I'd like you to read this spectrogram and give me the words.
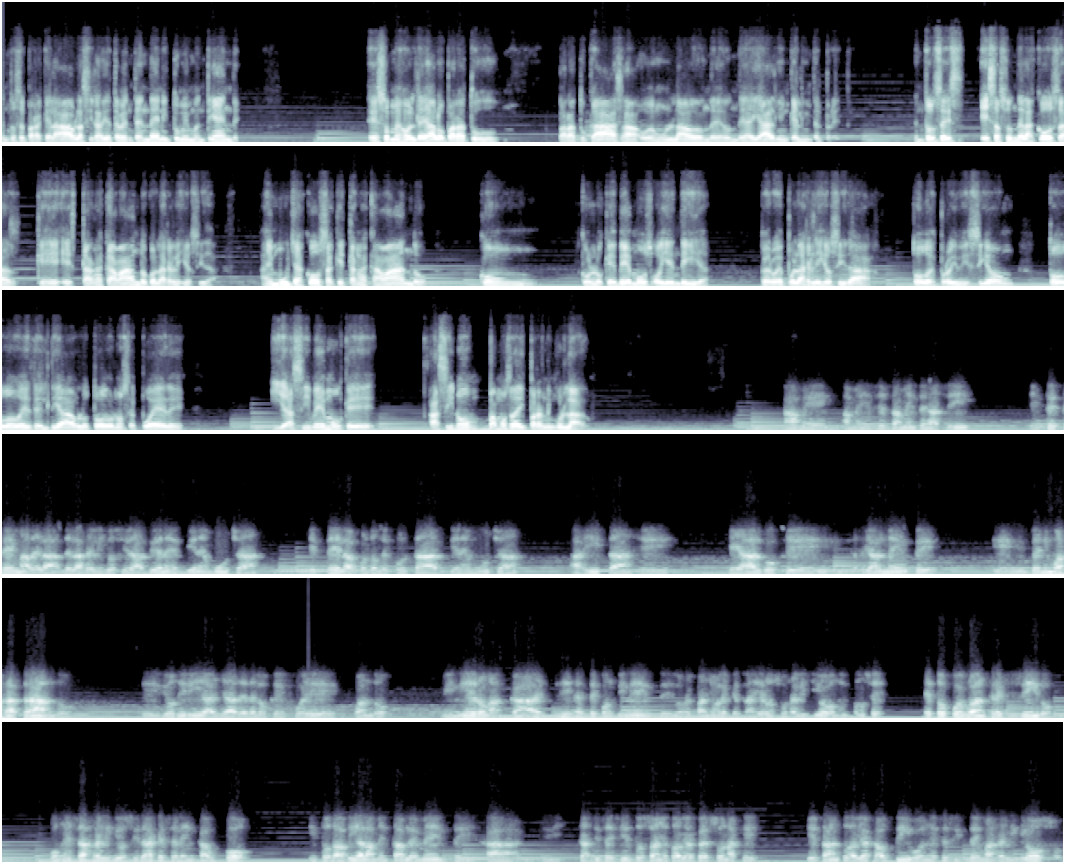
entonces para qué la hablas si nadie te va a entender ni tú mismo entiendes. Eso mejor déjalo para tu, para tu casa o en un lado donde, donde hay alguien que lo interprete. Entonces, esas son de las cosas que están acabando con la religiosidad. Hay muchas cosas que están acabando con, con lo que vemos hoy en día, pero es por la religiosidad. Todo es prohibición, todo es del diablo, todo no se puede. Y así vemos que así no vamos a ir para ningún lado. Amén, amén, ciertamente es así. Este tema de la, de la religiosidad tiene, tiene mucha tela por donde cortar, tiene mucha arista. Eh, es algo que realmente eh, venimos arrastrando, eh, yo diría ya desde lo que fue cuando vinieron acá eh, a este continente, los españoles que trajeron su religión. Entonces, estos pueblos han crecido con esa religiosidad que se le incaucó y todavía lamentablemente a casi 600 años todavía hay personas que que están todavía cautivos en ese sistema religioso.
